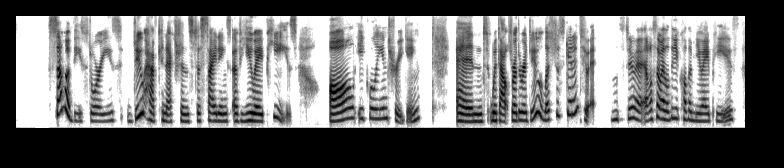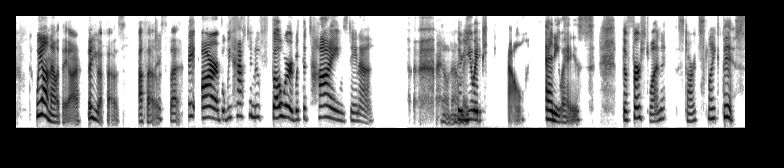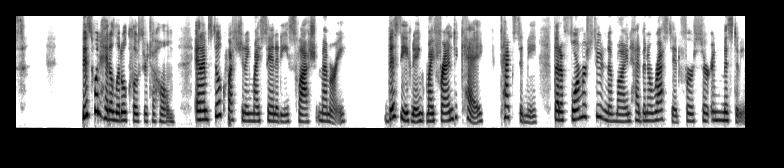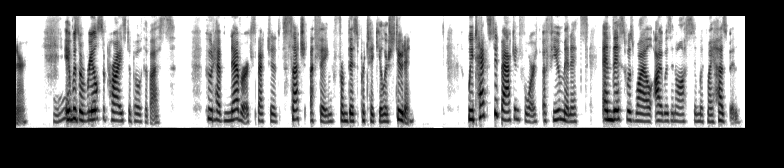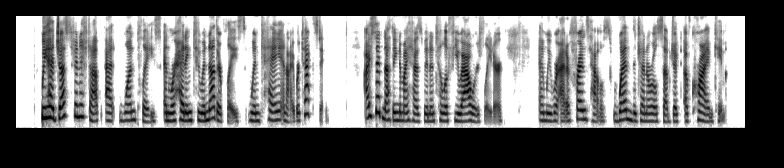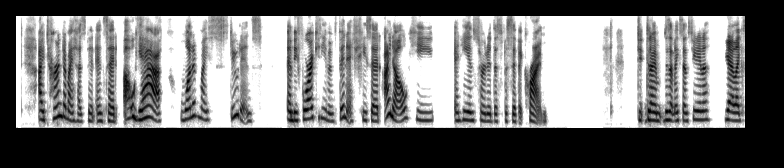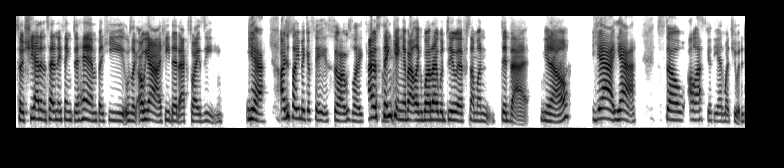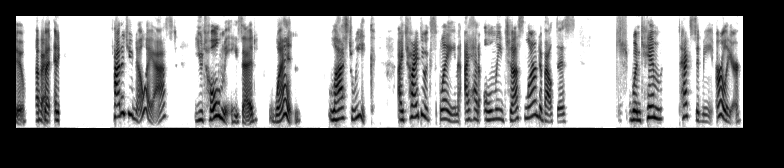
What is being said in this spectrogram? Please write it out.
some of these stories do have connections to sightings of UAPs, all equally intriguing. And without further ado, let's just get into it. Let's do it. Also, I love that you call them UAPs. We all know what they are. They're UFOs. UFOs, but they are, but we have to move forward with the times, Dana. I don't know. They're maybe. UAP now. Anyways, the first one starts like this. This one hit a little closer to home, and I'm still questioning my sanity slash memory. This evening, my friend Kay texted me that a former student of mine had been arrested for a certain misdemeanor. Ooh. It was a real surprise to both of us, who'd have never expected such a thing from this particular student. We texted back and forth a few minutes, and this was while I was in Austin with my husband. We had just finished up at one place and were heading to another place when Kay and I were texting. I said nothing to my husband until a few hours later, and we were at a friend's house when the general subject of crime came up. I turned to my husband and said, Oh, yeah, one of my students. And before I could even finish, he said, I know, he and he inserted the specific crime. did I does that make sense to you, Nina? Yeah, like so she hadn't said anything to him, but he was like, "Oh yeah, he did X, Y, Z." Yeah, I just saw you make a face, so I was like, I was um, thinking about like what I would do if someone did that, you know? Yeah, yeah. So I'll ask you at the end what you would do. Okay. But anyway, how did you know? I asked. You told me. He said. When? Last week. I tried to explain I had only just learned about this when Kim texted me earlier.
